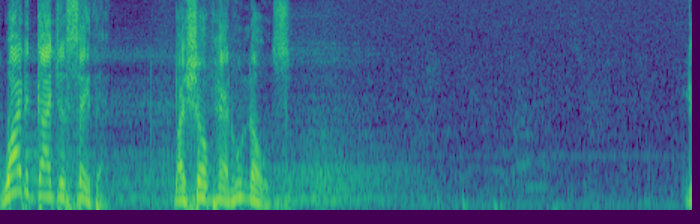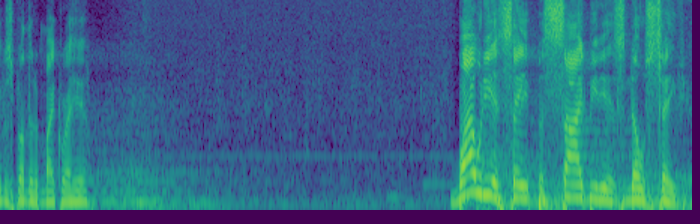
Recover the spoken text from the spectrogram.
why did God just say that? By show of hand, who knows? Give his brother the mic right here. Why would he say, beside me there's no Savior?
